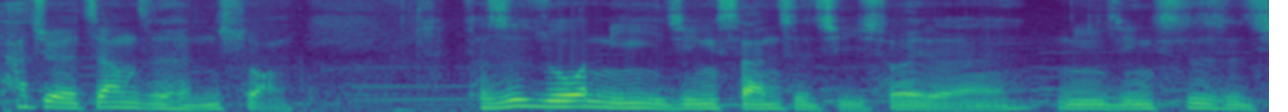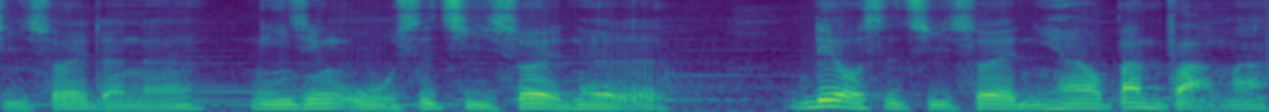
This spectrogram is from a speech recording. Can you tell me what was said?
他觉得这样子很爽。可是如果你已经三十几岁了，你已经四十几岁了呢？你已经五十几岁了，六十几岁，你还有办法吗？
